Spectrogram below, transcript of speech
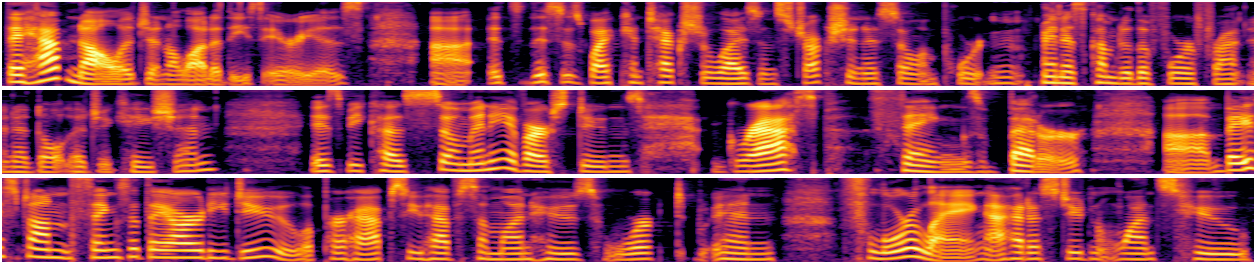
they have knowledge in a lot of these areas. Uh, it's this is why contextualized instruction is so important and has come to the forefront in adult education, is because so many of our students grasp things better uh, based on things that they already do. Perhaps you have someone who's worked in floor laying. I had a student once who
